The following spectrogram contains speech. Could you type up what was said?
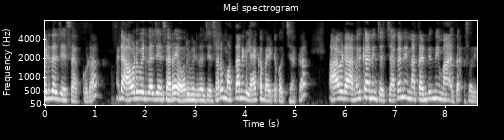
విడుదల చేశాక కూడా అంటే ఆవిడ విడుదల చేశారో ఎవరు విడుదల చేశారో మొత్తానికి లేఖ బయటకు వచ్చాక ఆవిడ అమెరికా నుంచి వచ్చాక నేను నా తండ్రిని మా సారీ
